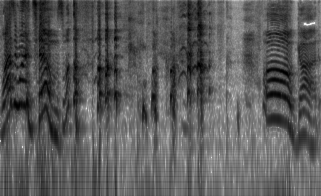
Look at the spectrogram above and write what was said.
Why is he wearing Tim's? What the fuck? oh god.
